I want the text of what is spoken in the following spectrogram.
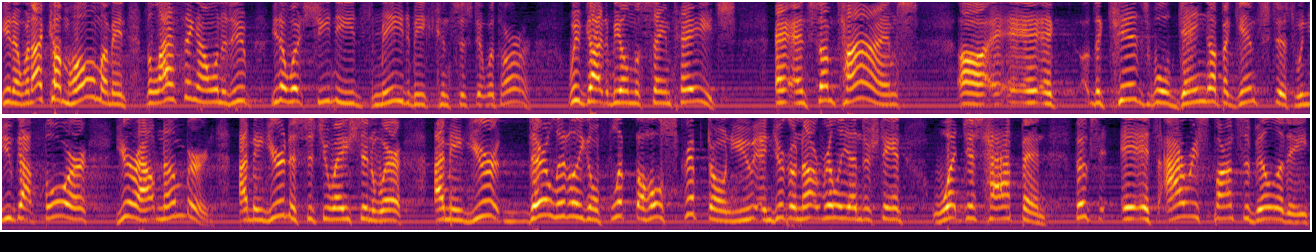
you know, when I come home, I mean, the last thing I want to do, you know what? She needs me to be consistent with her. We've got to be on the same page. And, and sometimes, uh, it, it, the kids will gang up against us. When you've got four, you're outnumbered. I mean, you're in a situation where, I mean, you're, they're literally going to flip the whole script on you and you're going to not really understand what just happened. Folks, it's our responsibility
